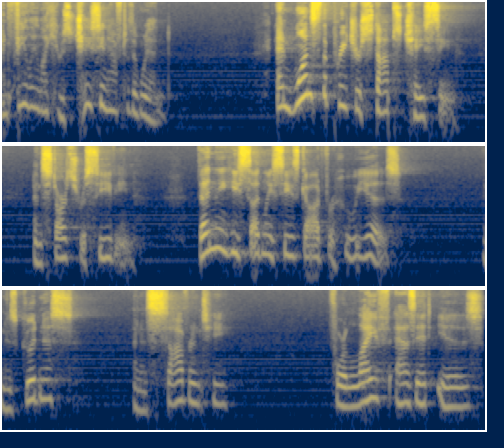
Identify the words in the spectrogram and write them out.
and feeling like he was chasing after the wind. And once the preacher stops chasing and starts receiving, then he suddenly sees God for who he is and his goodness and his sovereignty for life as it is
